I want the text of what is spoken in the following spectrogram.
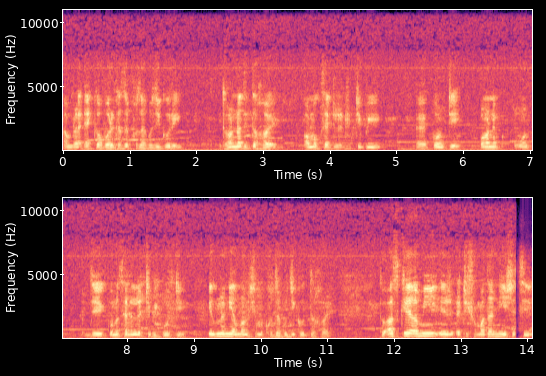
আমরা একে অপরের কাছে খোঁজাখুঁজি করি। ধর্ণা দিতে হয় অমুক স্যাটেলাইটের টিপি কোনটি? অনেক অন- যে কোনো চ্যানেলের টিভি কোনটি এগুলো নিয়ে আমরা অনেক সময় খোঁজাখুঁজি করতে হয়। তো আজকে আমি এর একটি সমাধান নিয়ে এসেছি,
